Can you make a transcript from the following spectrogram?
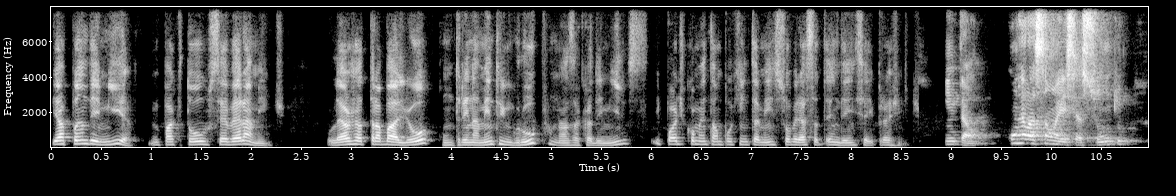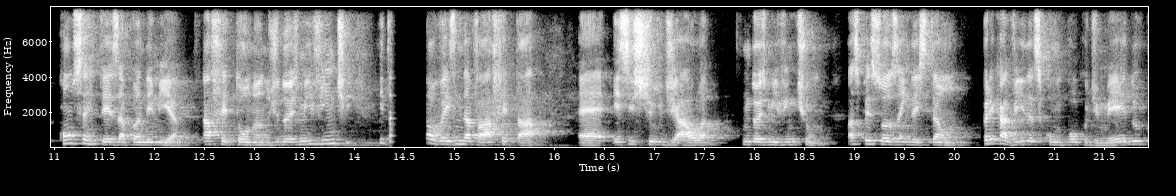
e a pandemia impactou severamente. O Léo já trabalhou com treinamento em grupo nas academias e pode comentar um pouquinho também sobre essa tendência aí para a gente. Então, com relação a esse assunto, com certeza a pandemia afetou no ano de 2020 e talvez ainda vá afetar é, esse estilo de aula em 2021. As pessoas ainda estão precavidas, com um pouco de medo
